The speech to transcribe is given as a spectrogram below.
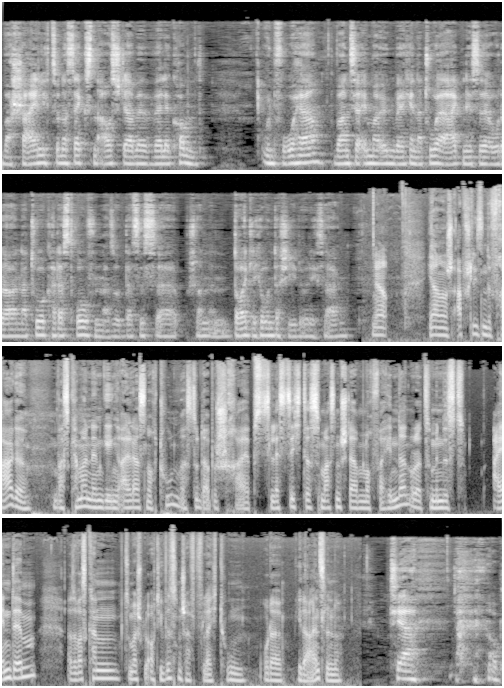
wahrscheinlich zu einer sechsten Aussterbewelle kommt. Und vorher waren es ja immer irgendwelche Naturereignisse oder Naturkatastrophen. Also das ist äh, schon ein deutlicher Unterschied, würde ich sagen. Ja. Janusz, abschließende Frage. Was kann man denn gegen all das noch tun, was du da beschreibst? Lässt sich das Massensterben noch verhindern oder zumindest eindämmen? Also was kann zum Beispiel auch die Wissenschaft vielleicht tun oder jeder Einzelne? Tja, ob,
